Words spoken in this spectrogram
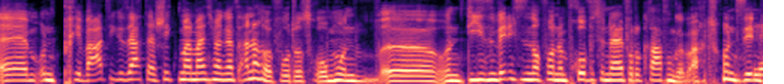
Ähm, und privat, wie gesagt, da schickt man manchmal ganz andere Fotos rum und, äh, und die sind wenigstens noch von einem professionellen Fotografen gemacht und sehen.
